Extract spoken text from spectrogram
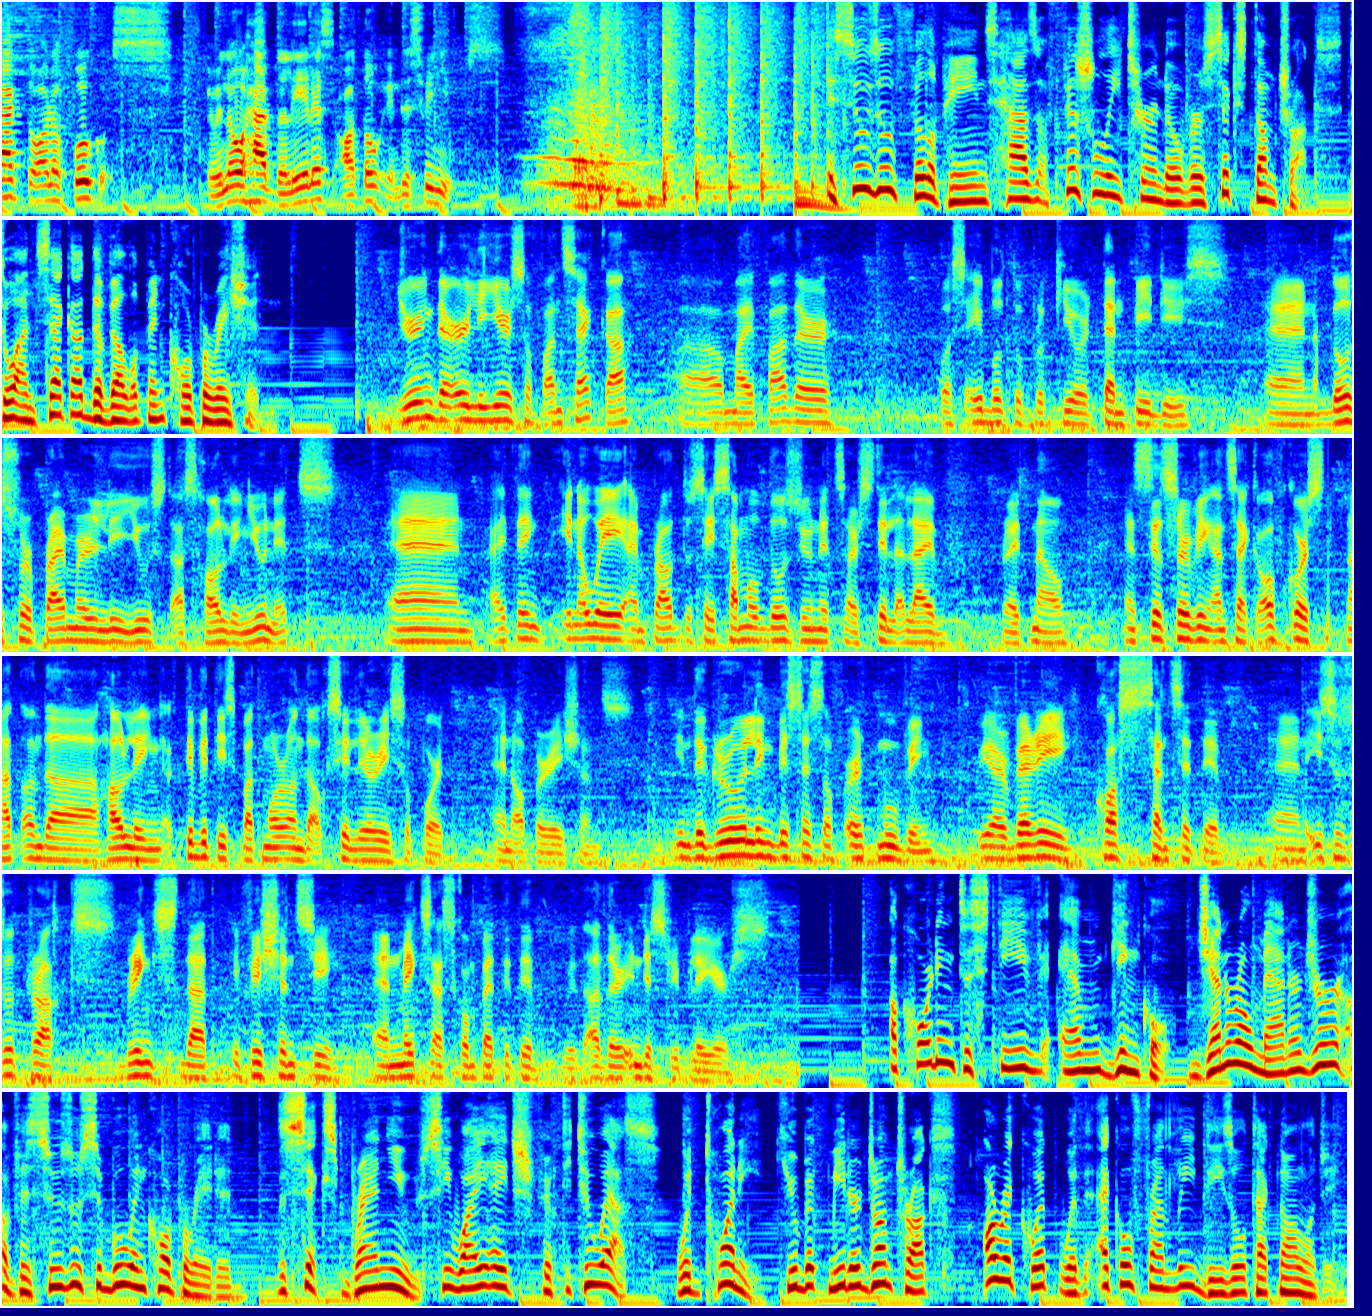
Back to Autofocus. And we now have the latest auto industry news. Isuzu Philippines has officially turned over six dump trucks to Anseca Development Corporation. During the early years of Anseca, uh, my father was able to procure 10 PDs, and those were primarily used as hauling units. And I think, in a way, I'm proud to say some of those units are still alive right now and still serving Anseca. Of course, not on the hauling activities, but more on the auxiliary support and operations. In the grueling business of earth moving, we are very cost sensitive and Isuzu Trucks brings that efficiency and makes us competitive with other industry players. According to Steve M. Ginko, General Manager of Isuzu Cebu Incorporated, the six brand new CYH 52S with 20 cubic meter dump trucks are equipped with eco-friendly diesel technology.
